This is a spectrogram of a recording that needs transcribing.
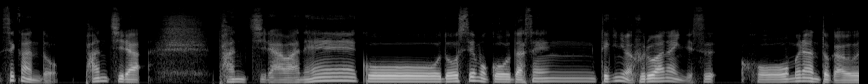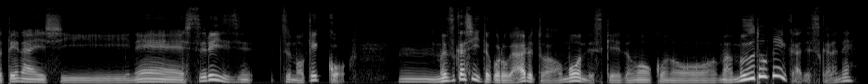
セカンド、パンチラ。パンチラはね、こう、どうしてもこう打線的には振るわないんです。ホームランとか打てないし、ね、出塁率も結構、うん、難しいところがあるとは思うんですけれども、この、まあ、ムードメーカーですからね、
